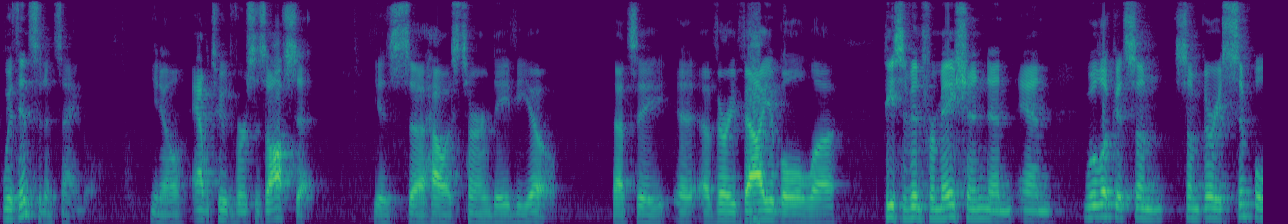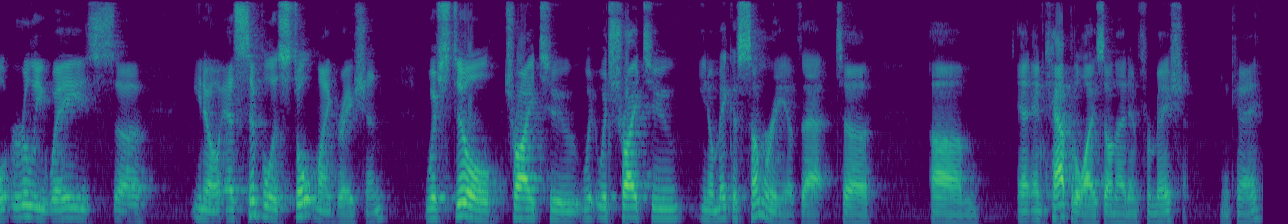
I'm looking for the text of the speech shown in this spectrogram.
with incidence angle, you know, amplitude versus offset is uh, how it's termed AVO. That's a, a, very valuable uh, piece of information, and and we'll look at some some very simple early ways, uh, you know, as simple as Stolt migration, which still try to which try to you know make a summary of that uh, um, and, and, capitalize on that information. Okay,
